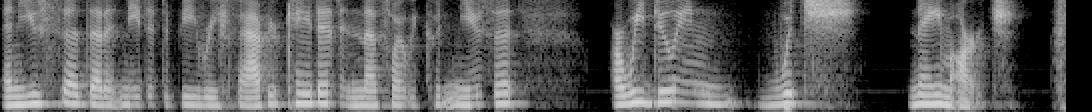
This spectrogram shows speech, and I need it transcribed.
and you said that it needed to be refabricated, and that's why we couldn't use it. Are we doing which name arch?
